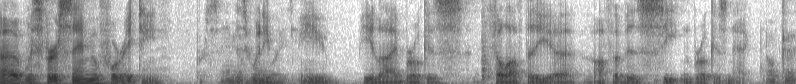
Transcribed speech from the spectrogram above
uh, it was first samuel 418 For Samuel is when he, 4:18. he eli broke his fell off the uh, off of his seat and broke his neck Okay.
